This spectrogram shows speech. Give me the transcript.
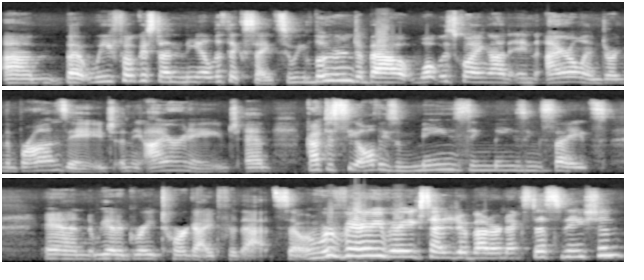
Um, but we focused on Neolithic sites. So we learned about what was going on in Ireland during the Bronze Age and the Iron Age and got to see all these amazing, amazing sites. And we had a great tour guide for that. So, and we're very, very excited about our next destination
